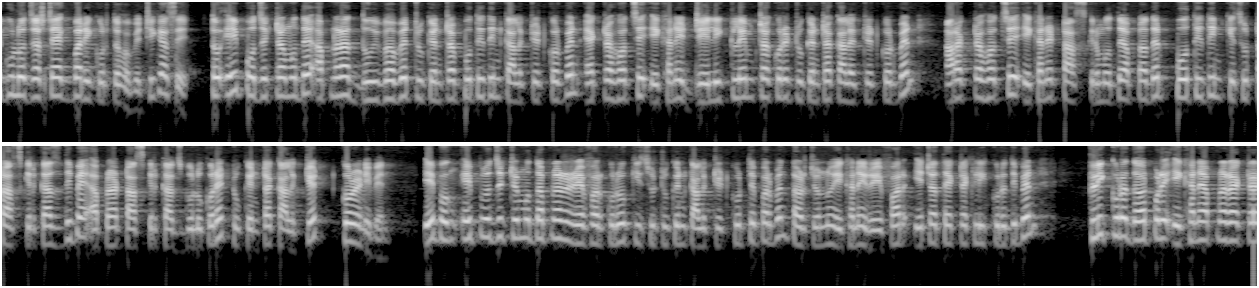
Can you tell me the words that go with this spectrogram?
এগুলো জাস্ট একবারই করতে হবে, ঠিক আছে? তো এই প্রজেক্টটার মধ্যে আপনারা দুইভাবে টোকেনটা প্রতিদিন কালেক্টেড করবেন, একটা হচ্ছে এখানে ডেইলি ক্লেমটা করে টোকেনটা কালেক্টেড করবেন আর একটা হচ্ছে, এখানে টাস্কের মধ্যে আপনাদের প্রতিদিন কিছু টাস্কের কাজ দিবে, আপনারা টাস্কের কাজগুলো করে টোকেনটা কালেক্টেড করে নেবেন। এবং এই প্রজেক্টের মধ্যে আপনারা রেফার করেও কিছু টোকেন কালেক্টেড করতে পারবেন, তার জন্য এখানে রেফার এটাতে একটা ক্লিক করে দিবেন। ক্লিক করে দেওয়ার পরে এখানে আপনারা একটা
